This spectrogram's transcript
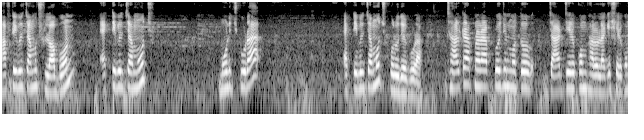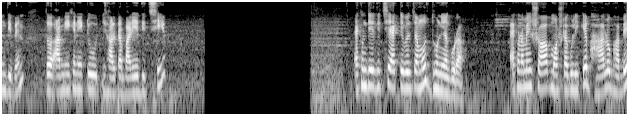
হাফ টেবিল চামচ লবণ, এক টেবিল চামচ মরিচ গুঁড়া, এক টেবিল চামচ হলুদের গুঁড়া। ঝালটা আপনারা প্রয়োজন মতো যার যেরকম ভালো লাগে সেরকম দিবেন। তো আমি এখানে একটু ঝালটা বাড়িয়ে দিচ্ছি। এখন দিয়ে দিচ্ছি এক টেবিল চামচ ধনিয়া গুঁড়া। এখন আমি সব মশলাগুলিকে ভালোভাবে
